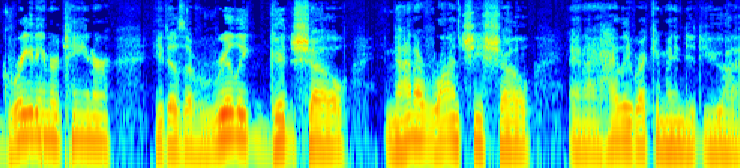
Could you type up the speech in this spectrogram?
great entertainer. He does a really good show, not a raunchy show, and I highly recommend that you uh,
